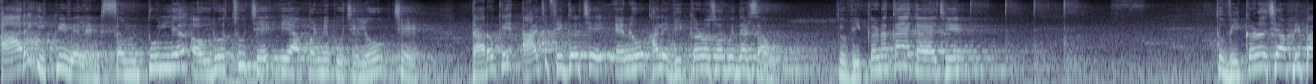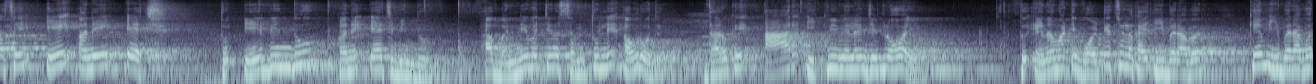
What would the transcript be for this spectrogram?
આર ઇક્વિવેલન્ટ સમતુલ્ય અવરોધ શું છે એ આપણને પૂછેલો છે. ધારો કે આ જ ફિગર છે, એને હું ખાલી વિકર્ણો સ્વરૂપે દર્શાવું. તો વિકર્ણ કયા કયા છે? તો વિકર્ણ છે આપણી પાસે? એ અને એચ તો એ બિંદુ અને એચ બિંદુ. આ બંને વચ્ચેનો સમતુલ્ય અવરોધ, ધારો કે આર ઇક્વિવેલન્ટ જેટલો હોય, તો એના માટે વોલ્ટેજ શું લખાય? ઈ બરાબર. કેમ ઈ બરાબર?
